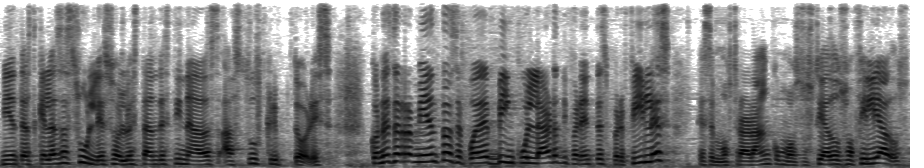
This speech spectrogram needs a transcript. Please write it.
mientras que las azules solo están destinadas a suscriptores. Con esta herramienta se puede vincular diferentes perfiles que se mostrarán como asociados o afiliados.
